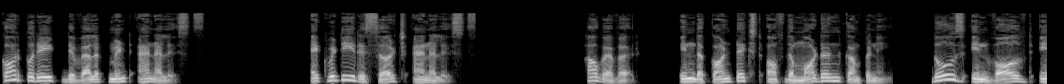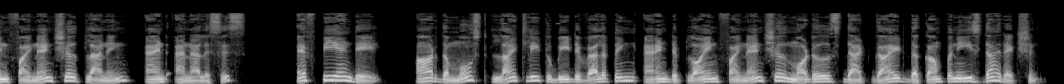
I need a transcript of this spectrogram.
corporate development analysts, equity research analysts. However, in the context of the modern company, those involved in financial planning and analysis FP&A, are the most likely to be developing and deploying financial models that guide the company's direction.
